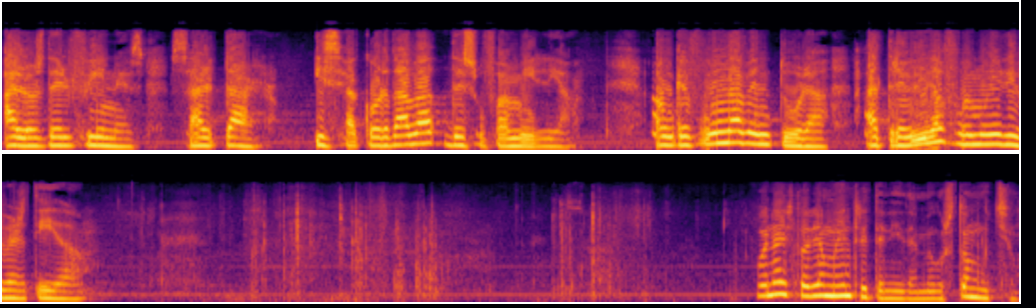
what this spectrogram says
a los delfines saltar y se acordaba de su familia. Aunque fue una aventura atrevida, fue muy divertida. Fue una historia muy entretenida, me gustó mucho.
